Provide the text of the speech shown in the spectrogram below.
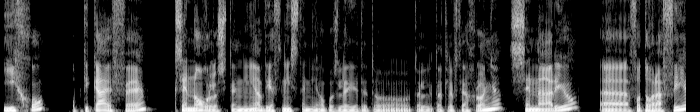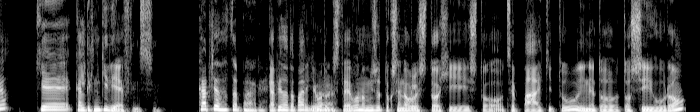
ήχο, οπτικά εφέ, ξενόγλωση ταινία, διεθνής ταινία όπως λέγεται το, το, τα τελευταία χρόνια, σενάριο, ε, φωτογραφία και καλλιτεχνική διεύθυνση. Κάποια θα τα πάρει. Κάποια θα τα πάρει και εγώ το πιστεύω. Νομίζω ότι το ξενόγλωση το έχει στο τσεπάκι του, είναι το, το σίγουρο.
